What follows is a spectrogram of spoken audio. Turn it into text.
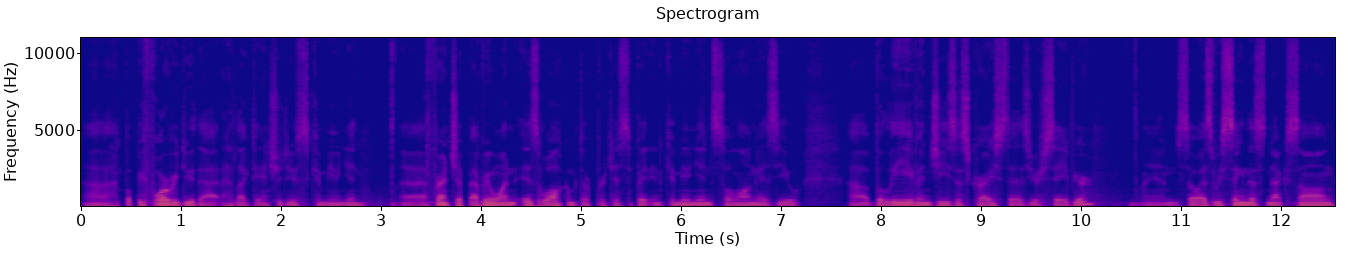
Uh, but before we do that, I'd like to introduce communion. Uh, Friendship, everyone is welcome to participate in communion so long as you uh, believe in Jesus Christ as your Savior. And so, as we sing this next song,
